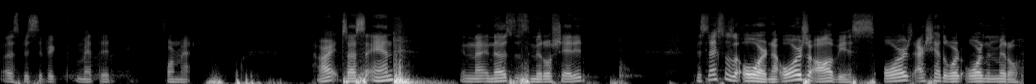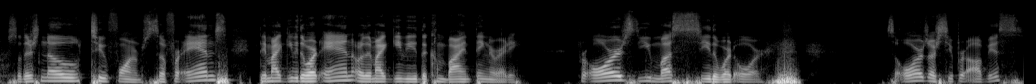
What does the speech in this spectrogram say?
a specific method, format. All right, so that's the and. And I notice it's middle shaded. This next one's an or. Now, ors are obvious. Ors actually have the word or in the middle. So there's no two forms. So for ands, they might give you the word and or they might give you the combined thing already. For ors, you must see the word or. So ors are super obvious.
